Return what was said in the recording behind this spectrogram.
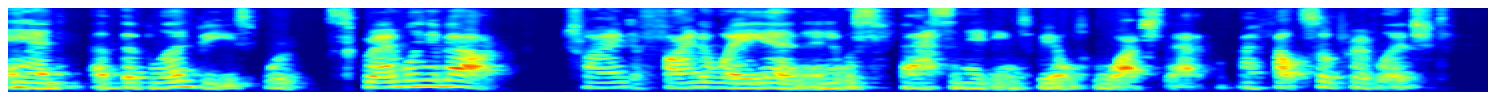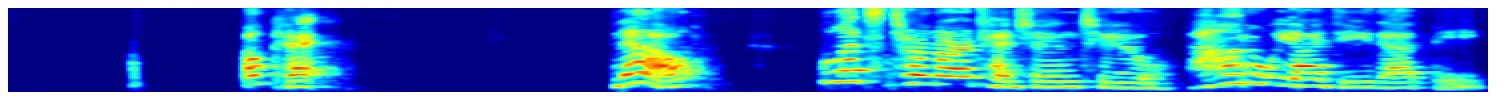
and uh, the blood bees were scrambling about trying to find a way in. And it was fascinating to be able to watch that. I felt so privileged. Okay. Now, let's turn our attention to how do we ID that bee?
